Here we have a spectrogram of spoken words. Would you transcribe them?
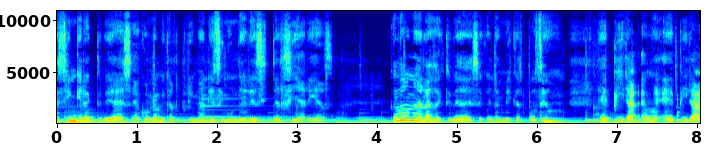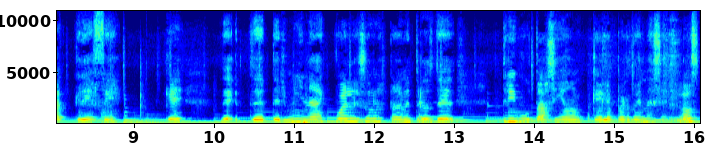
Distinguir actividades económicas primarias, secundarias y terciarias. Cada una de las actividades económicas posee un, epígrafe que determina cuáles son los parámetros de tributación que le pertenecen. Los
